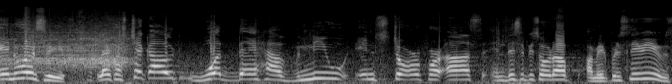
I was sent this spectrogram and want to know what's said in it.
anniversary. Let us check out what they have new in store for us in this episode of Amir Princely Views.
